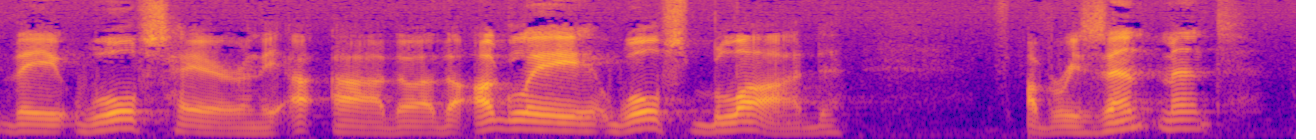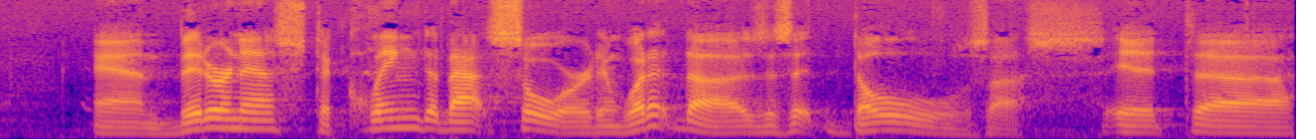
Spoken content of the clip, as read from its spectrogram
the wolf's hair and the, uh, uh, the, the ugly wolf's blood of resentment and bitterness to cling to that sword. And what it does is it dulls us, it, uh,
